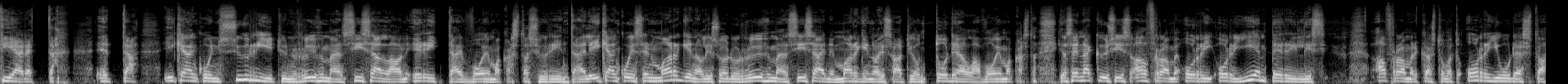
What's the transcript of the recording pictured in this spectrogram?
tiedettä, että ikään kuin syrjityn ryhmän sisällä on erittäin voimakasta syrjintää. Eli ikään kuin sen marginalisoidun ryhmän sisäinen marginalisaatio on todella voimakasta. Ja se näkyy siis afroame, orjien perillis, ovat orjuudesta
